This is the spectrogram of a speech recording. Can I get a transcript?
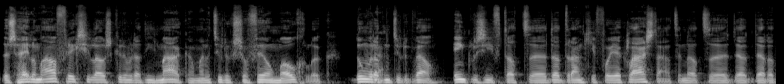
Dus helemaal frictieloos kunnen we dat niet maken. Maar natuurlijk zoveel mogelijk doen we ja. dat natuurlijk wel. Inclusief dat uh, dat drankje voor je klaar staat. En dat, uh, dat, dat,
